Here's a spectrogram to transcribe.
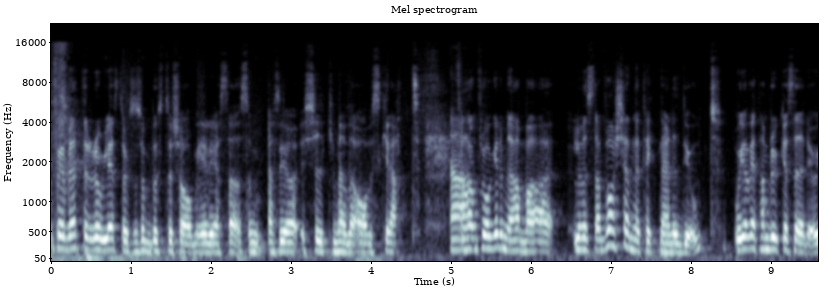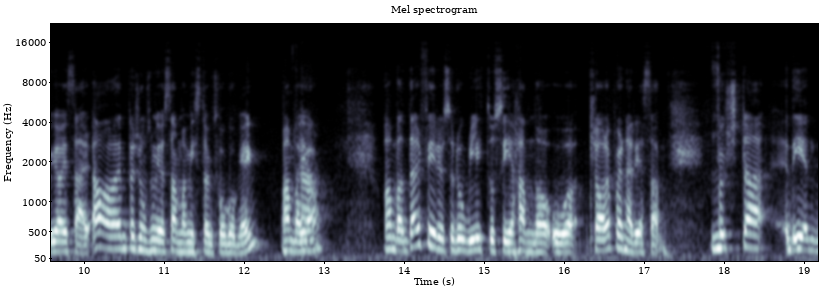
Får jag berätta det roligaste också som Buster sa om er resa? Som, alltså jag kiknade av skratt. Ja. För han frågade mig, han bara Lovisa vad kännetecknar en idiot? Och jag vet han brukar säga det och jag är så här, ja en person som gör samma misstag två gånger. Och han bara ja. Ja. Och han bara därför är det så roligt att se Hanna och Klara på den här resan. Mm. Första, det är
